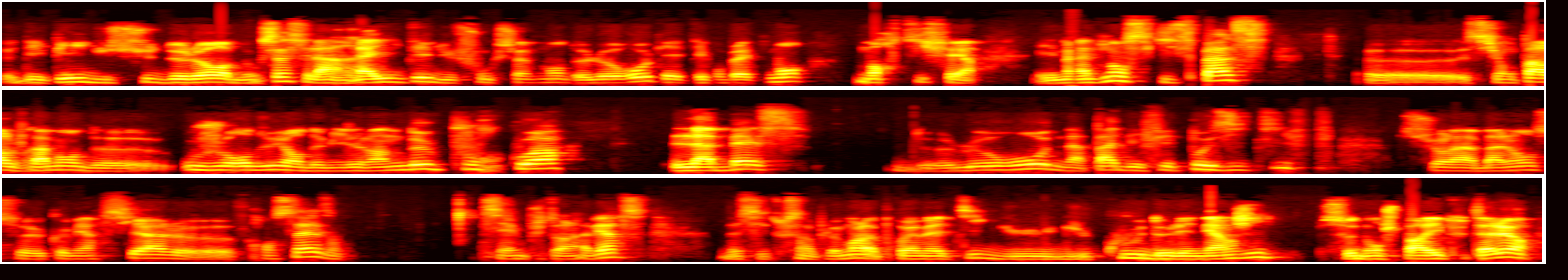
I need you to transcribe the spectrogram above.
des pays du sud de l'Europe. Donc ça, c'est la réalité du fonctionnement de l'euro qui a été complètement mortifère. Et maintenant, ce qui se passe, euh, si on parle vraiment de aujourd'hui en 2022, pourquoi la baisse de l'euro n'a pas d'effet positif sur la balance commerciale euh, française? C'est même plutôt l'inverse. Ben, c'est tout simplement la problématique du, du coût de l'énergie, ce dont je parlais tout à l'heure.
